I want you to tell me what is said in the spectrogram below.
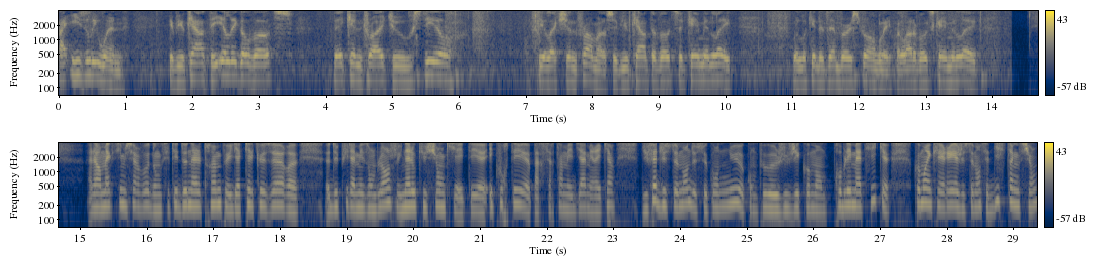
I easily win. If you count the illegal votes, they can try to steal the election from us. If you count the votes that came in late, we're looking at them very strongly. But a lot of votes came in late. Alors Maxime Chervaux, donc c'était Donald Trump euh, il y a quelques heures euh, depuis la Maison Blanche, une allocution qui a été euh, écourtée par certains médias américains du fait justement de ce contenu qu'on peut juger comment problématique. Comment éclairer justement cette distinction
